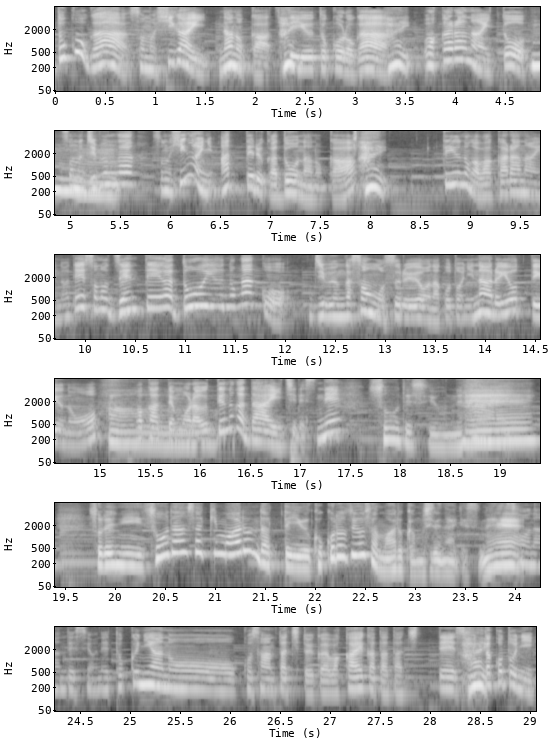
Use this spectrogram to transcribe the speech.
どこがその被害なのかっていうところがはい。わからないと、うん。その自分がその被害に遭ってるかどうなのか。はいっていうのがわからないのでその前提がどういうのがこう自分が損をするようなことになるよっていうのを分分かってもらうっていうのが第一ですね。そうですよね、それに相談先もあるんだっていう心強さもあるかもしれないですね。そうなんですよね。特にあのお子さんたちというか若い方たちってそういったことに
